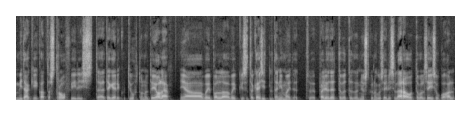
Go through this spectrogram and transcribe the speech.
midagi katastroofilist tegelikult juhtunud ei ole ja võib-olla võibki seda käsitleda niimoodi, et paljud ettevõtted on justkui nagu sellisel äraootaval seisukohal,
